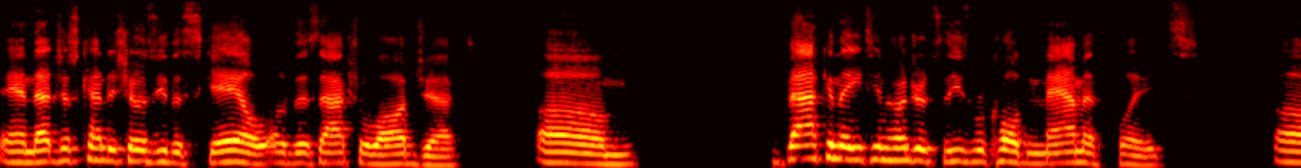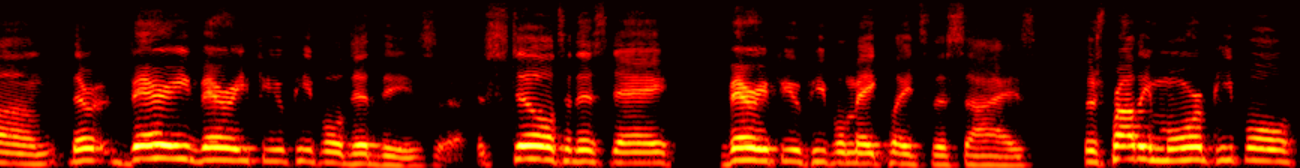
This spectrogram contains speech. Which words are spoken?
And that just kind of shows you the scale of this actual object. Um, back in the 1800s, these were called mammoth plates. Um, there very, very few people did these. Still to this day, very few people make plates this size. There's probably more people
